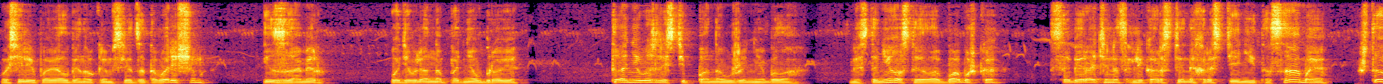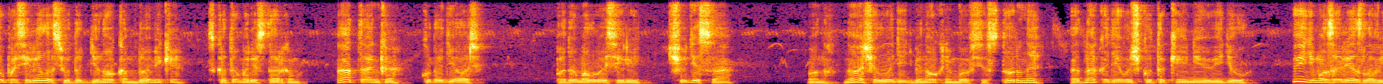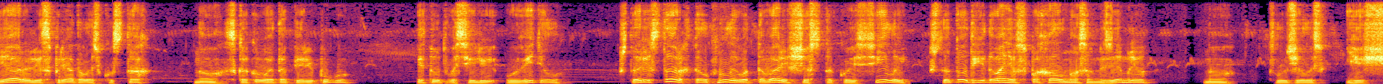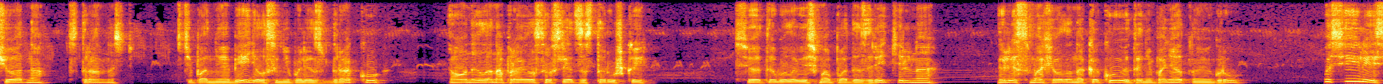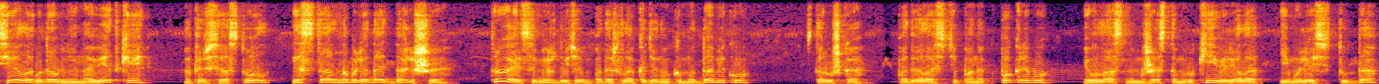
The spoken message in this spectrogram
Василий повел биноклем вслед за товарищем и замер, удивленно подняв брови. Тани возле Степана уже не было. Вместо нее стояла бабушка, собирательница лекарственных растений, та самая, что поселилась в одиноком домике с котом Аристархом, «А Танька куда делась?» Подумал Василий. «Чудеса!» Он начал водить биноклем во все стороны, однако девочку так и не увидел. Видимо, залезла в яр или спряталась в кустах, но с какого-то перепугу. И тут Василий увидел, что Аристарх толкнул его товарища с такой силой, что тот едва не вспахал носом землю. Но случилась еще одна странность. Степан не обиделся, не полез в драку, а уныло направился вслед за старушкой. Все это было весьма подозрительно или смахивало на какую-то непонятную игру. Василий сел удобнее на ветке, оперся ствол и стал наблюдать дальше. Троица между тем подошла к одинокому домику. Старушка подвела Степана к погребу и властным жестом руки велела ему лезть туда,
